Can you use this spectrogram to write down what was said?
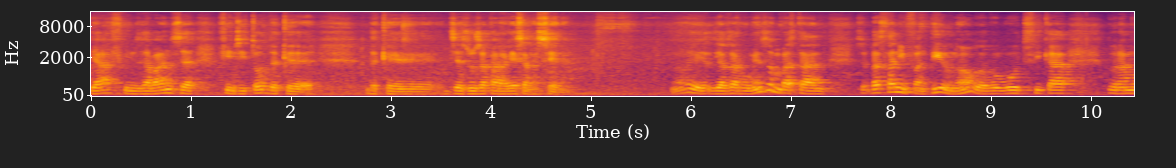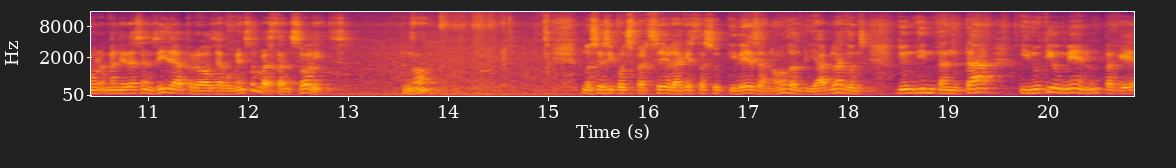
ja fins abans, fins i tot de que, de que Jesús aparegués a l'escena. No? I, I els arguments són bastant, bastant infantil, no? Ho he volgut ficar d'una manera senzilla, però els arguments són bastant sòlids, no? No sé si pots percebre aquesta subtilesa no? del diable, doncs lluny d'intentar inútilment, perquè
